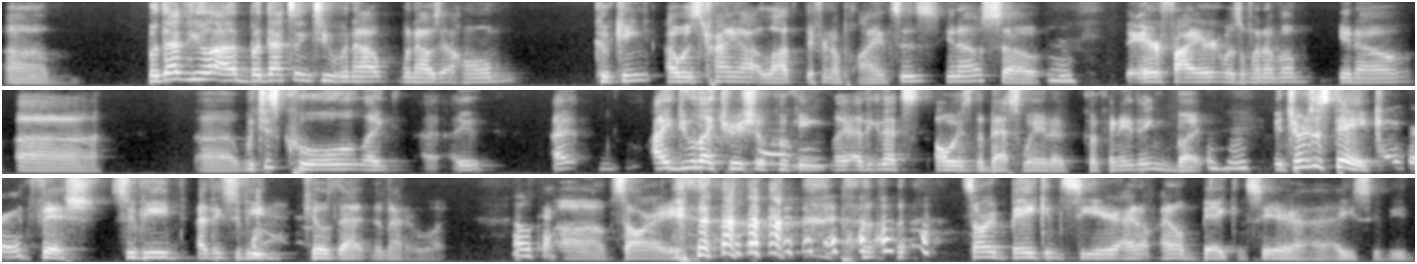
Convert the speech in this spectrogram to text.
Um, but that you know, I, but that's thing too. When I when I was at home cooking, I was trying out a lot of different appliances. You know, so Mhm. the air fryer was one of them. You know, uh, uh, which is cool. Like I, I I do like traditional Yeah. cooking. Like I think that's always the best way to cook anything. But Mhm. in terms of steak and fish, sous vide, I think sous vide kills that no matter what. Okay. Um, sorry, sorry, bacon sear. I don't I don't bake and sear. I, I use sous vide.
